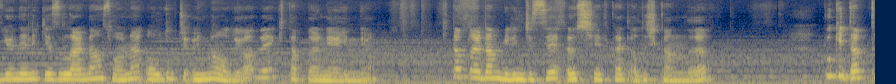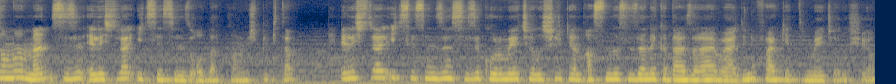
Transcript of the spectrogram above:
yönelik yazılardan sonra oldukça ünlü oluyor ve kitaplarını yayınlıyor. Kitaplardan birincisi Öz Şefkat Alışkanlığı. Bu kitap tamamen sizin eleştirel iç sesinize odaklanmış bir kitap. Eleştirel iç sesinizin sizi korumaya çalışırken aslında size ne kadar zarar verdiğini fark ettirmeye çalışıyor.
